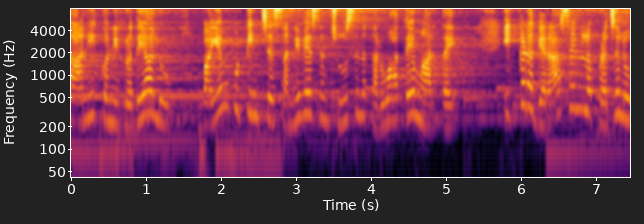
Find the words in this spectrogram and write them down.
కానీ కొన్ని హృదయాలు భయం పుట్టించే సన్నివేశం చూసిన తరువాతే మారతాయి. ఇక్కడ గెరాసేనుల ప్రజలు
